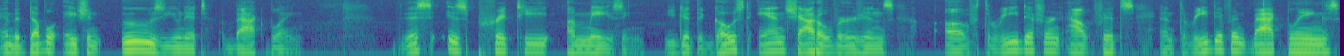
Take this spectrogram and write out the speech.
and the double agent ooze unit back bling. This is pretty amazing. You get the ghost and shadow versions of three different outfits and three different back blings.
